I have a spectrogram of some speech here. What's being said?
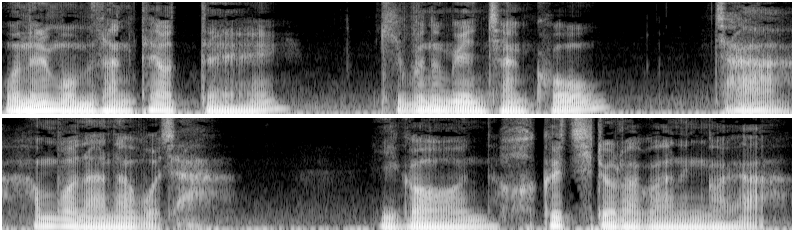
오늘 몸 상태 어때? 기분은 괜찮고? 자, 한번 안아보자. 이건 허그 치료라고 하는 거야.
